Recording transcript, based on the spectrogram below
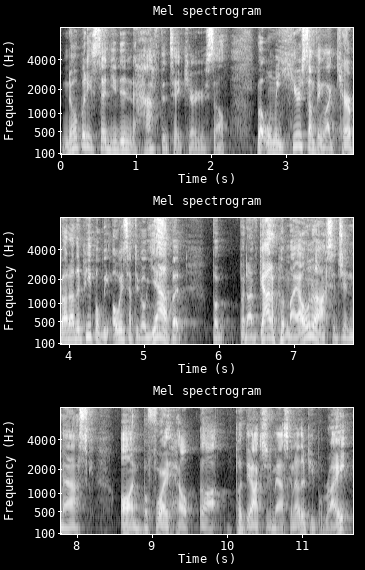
Nobody said you didn't have to take care of yourself. But when we hear something like care about other people, we always have to go, yeah, but but but I've got to put my own oxygen mask on before I help uh, put the oxygen mask on other people, right?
